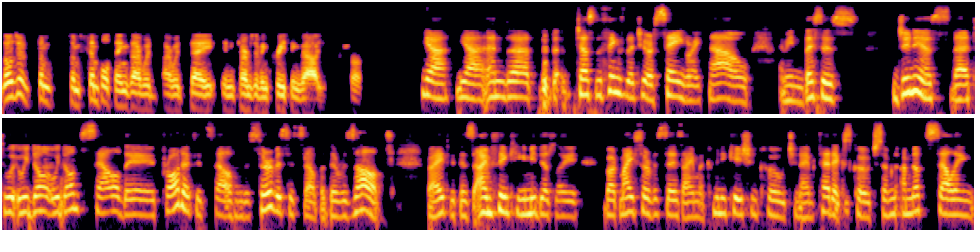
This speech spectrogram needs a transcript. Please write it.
those are some, some simple things I would, I would say in terms of increasing value. for sure. Yeah, yeah, and uh, the, just the things that you're saying right now. I mean, this is genius that we, we don't we don't sell the product itself and the service itself, but the result, right? Because I'm thinking immediately about my services. I'm a communication coach and I'm TEDx coach. So I'm, I'm not selling,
